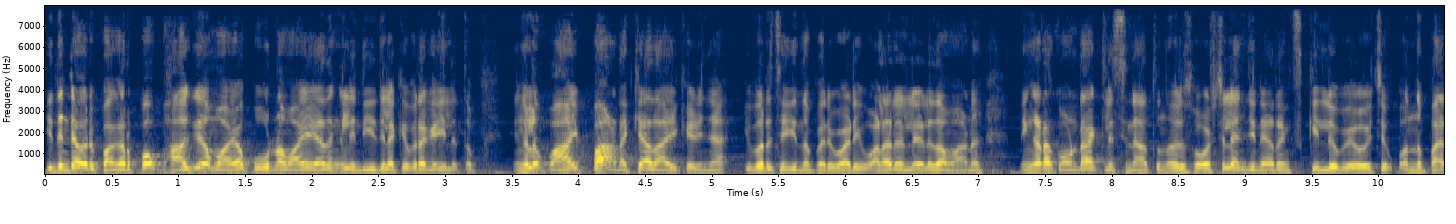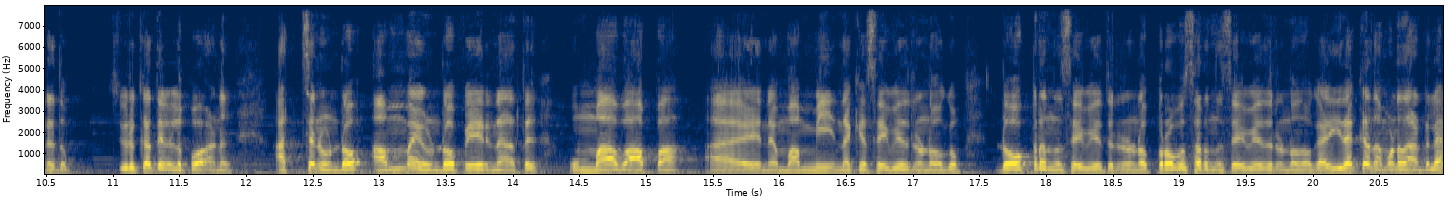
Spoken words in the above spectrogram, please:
ഇതിന്റെ ഒരു പകർപ്പോ ഭാഗികമായോ പൂർണമായോ ഏതെങ്കിലും രീതിയിലേക്ക് ഇവരെ കയ്യിലെത്തും. നിങ്ങൾ വായ്പ അടയ്ക്കാതായി കഴിഞ്ഞാൽ ഇവർ ചെയ്യുന്ന പരിപാടി വളരെ ലളിതമാണ്. നിങ്ങളുടെ കോൺടാക്ട് ലിസ്റ്റിനകത്തുനിന്ന് ഒരു സോഷ്യൽ എഞ്ചിനീയറിംഗ് സ്കില്ല് ഉപയോഗിച്ച് ഒന്ന് പരതും. ചുരുക്കത്തിൽ എളുപ്പമാണ്. അച്ഛനുണ്ടോ അമ്മയുണ്ടോ പേരിനകത്ത്? ഉമ്മ വാപ്പ പിന്നെ മമ്മി എന്നൊക്കെ സേവ് ചെയ്തിട്ടുണ്ടോ നോക്കും. ഡോക്ടർ എന്ന് സേവ് ചെയ്തിട്ടുണ്ടോ പ്രൊഫസർ എന്ന് സേവ് ചെയ്തിട്ടുണ്ടോ നോക്കാം. ഇതൊക്കെ നമ്മുടെ നാട്ടിലെ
